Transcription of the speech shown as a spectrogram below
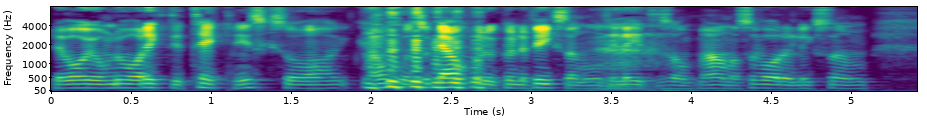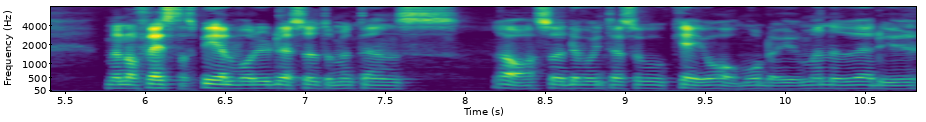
Det var ju om du var riktigt teknisk så kanske, så kanske du kunde fixa någonting lite sånt. Men annars så var det liksom Men de flesta spel var det ju dessutom inte ens Ja så det var inte ens så okej att ha moddar ju. Men nu är det ju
